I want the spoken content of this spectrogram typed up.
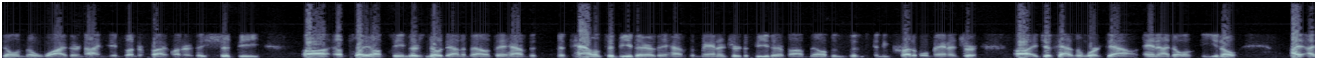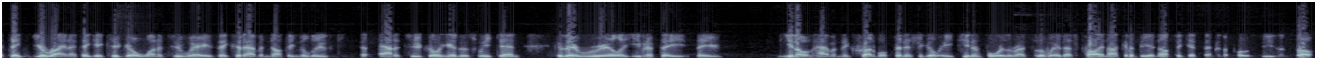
don't know why they're nine games under 500. They should be uh, a playoff team. There's no doubt about it. They have the, the talent to be there. They have the manager to be there. Bob Melvin's an, an incredible manager. Uh, it just hasn't worked out, and I don't. You know, I, I think you're right. I think it could go one of two ways. They could have a nothing to lose attitude going into this weekend because they really, even if they they you know have an incredible finish and go 18 and four the rest of the way, that's probably not going to be enough to get them in the postseason. So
